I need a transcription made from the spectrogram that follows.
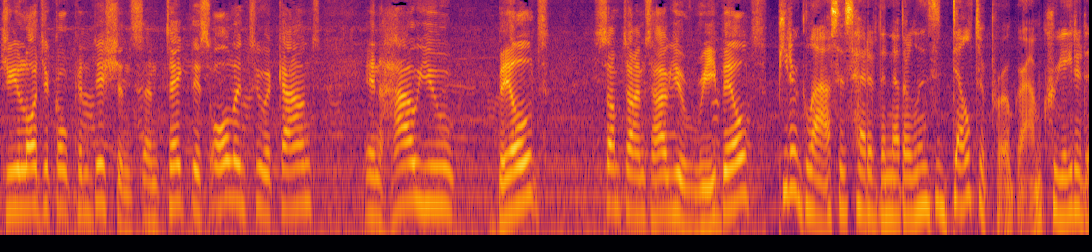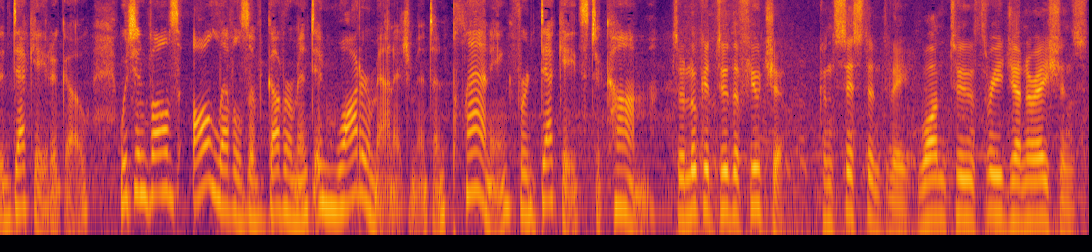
geological conditions, and take this all into account in how you build, sometimes how you rebuild. Peter Glas is head of the Netherlands Delta program created a decade ago, which involves all levels of government in water management and planning for decades to come. To look into the future consistently, one, two, three generations.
